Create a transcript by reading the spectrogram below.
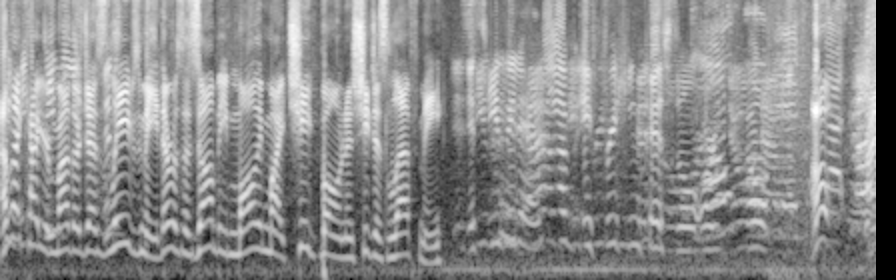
I like how your mother just leaves me. There was a zombie mauling my cheekbone, and she just left me. It's easy to have a freaking pistol or oh, oh, Oh! I,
